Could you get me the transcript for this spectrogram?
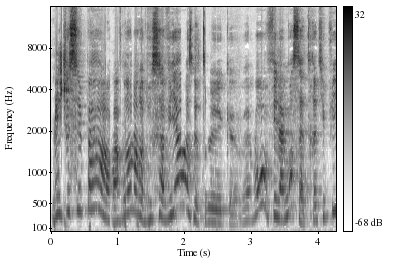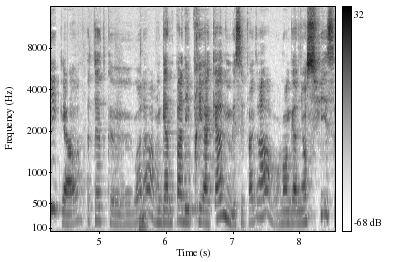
Mais je sais pas, on va voir d'où ça vient ce truc. Mais bon, finalement, c'est très typique. Hein. Peut-être que voilà, on gagne pas des prix à Cannes, mais c'est pas grave, on en gagne en Suisse.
